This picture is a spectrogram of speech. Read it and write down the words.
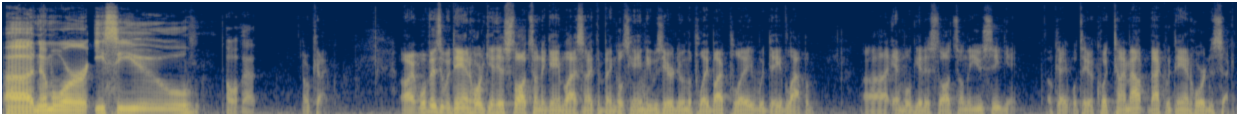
Uh, no more ECU. All of that. Okay. All right, we'll visit with Dan Hoard, get his thoughts on the game last night, the Bengals game. He was here doing the play-by-play with Dave Lapham. uh, and we'll get his thoughts on the UC game. Okay, we'll take a quick timeout. Back with Dan Hoard in a second.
